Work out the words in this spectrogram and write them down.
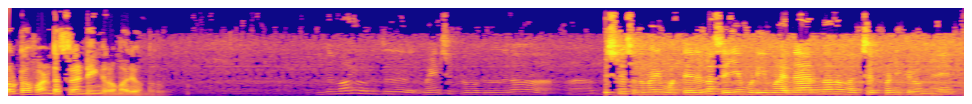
அவுட் ஆஃப் அண்டர்ஸ்டாண்டிங்கிற மாதிரி வந்துடுது இந்த மாதிரி ஒரு மைண்ட் செட் நமக்கு இருந்ததுன்னா பிசினஸ் அந்த மாதிரி மத்த இதெல்லாம் செய்ய முடியுமா? எதா இருந்தாலும் நம்ம அக்செப்ட் பண்ணிக்கிறோமே.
